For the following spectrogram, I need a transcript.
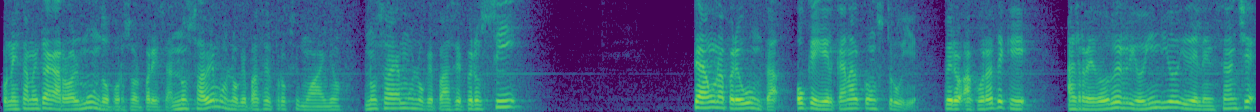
honestamente agarró al mundo por sorpresa. No sabemos lo que pase el próximo año, no sabemos lo que pase, pero sí te hago una pregunta. Ok, el canal construye, pero acuérdate que alrededor del Río Indio y del ensanche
